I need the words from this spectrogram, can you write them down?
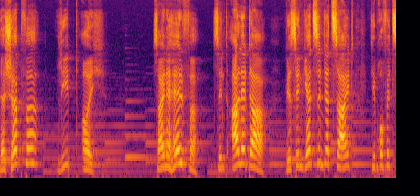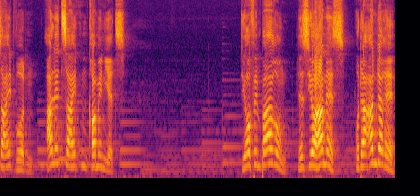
Der Schöpfer liebt euch. Seine Helfer sind alle da. Wir sind jetzt in der Zeit, die prophezeit wurden. Alle Zeiten kommen jetzt. Die Offenbarung des Johannes oder andere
